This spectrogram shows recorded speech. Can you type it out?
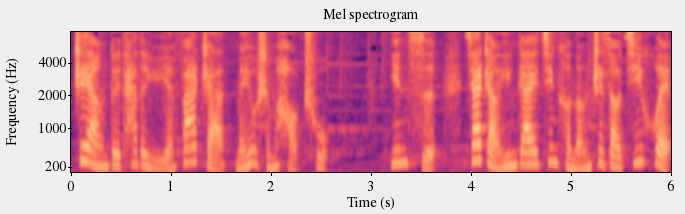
这样对他的语言发展没有什么好处。因此，家长应该尽可能制造机会，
